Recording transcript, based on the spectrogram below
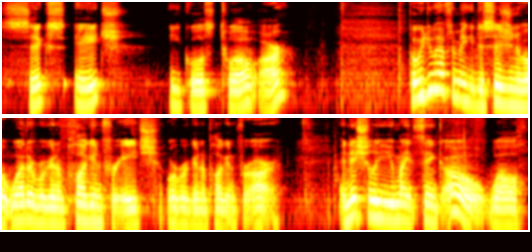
6h equals 12r. But we do have to make a decision about whether we're going to plug in for h or we're going to plug in for r. Initially, you might think, oh, well,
